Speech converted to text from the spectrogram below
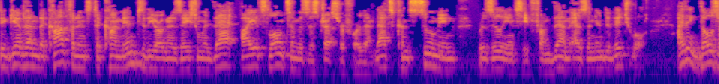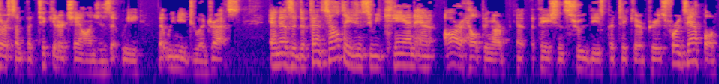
to give them the confidence to come into the organization when that by its lonesome is a stressor for them. That's consuming resiliency from them as an individual. I think those are some particular challenges that we that we need to address. And as a defense health agency, we can and are helping our uh, patients through these particular periods. For example,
